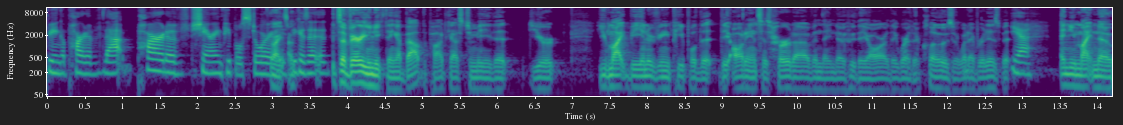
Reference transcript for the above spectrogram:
being a part of that part of sharing people's stories right. Uh, because it, it's a very unique thing about the podcast to me that you're you might be interviewing people that the audience has heard of and they know who they are, they wear their clothes or whatever it is, but yeah and you might know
